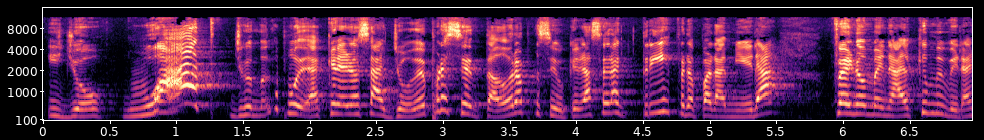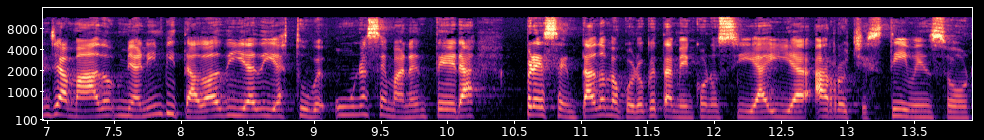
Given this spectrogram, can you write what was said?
Y yo, ¿what? Yo no lo podía creer, o sea, yo de presentadora, pues yo quería ser actriz, pero para mí era fenomenal que me hubieran llamado, me han invitado a día a día, estuve una semana entera presentando, me acuerdo que también conocí ahí a, a, Roche Stevenson,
